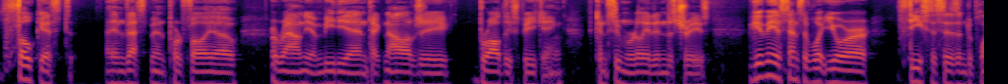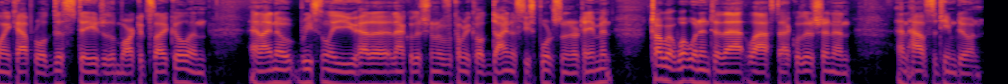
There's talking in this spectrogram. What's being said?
focused investment portfolio around you know, media and technology, broadly speaking, consumer related industries. Give me a sense of what your thesis is in deploying capital at this stage of the market cycle. And and I know recently you had a, an acquisition of a company called Dynasty Sports and Entertainment. Talk about what went into that last acquisition and and how's the team doing?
